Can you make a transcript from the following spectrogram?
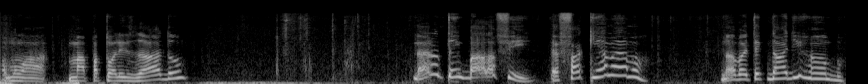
Vamos lá. Mapa atualizado. Não, não tem bala, fi. É faquinha mesmo. Não, vai ter que dar uma de rambo.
